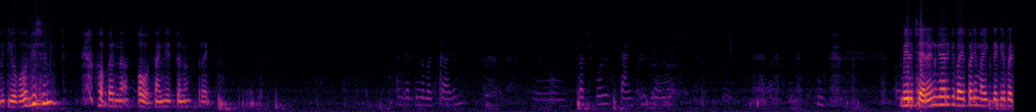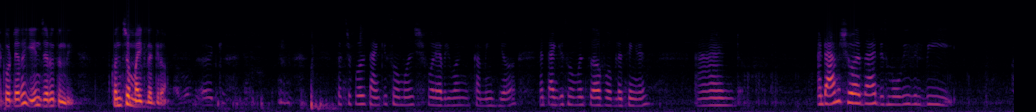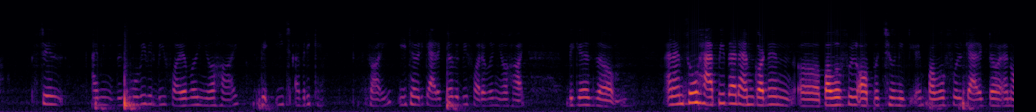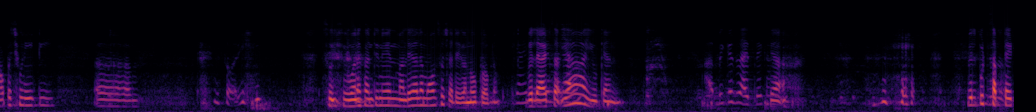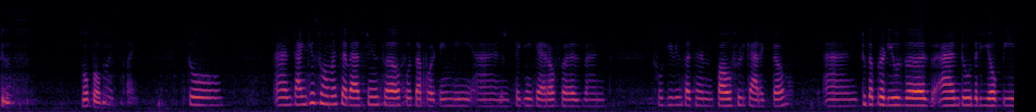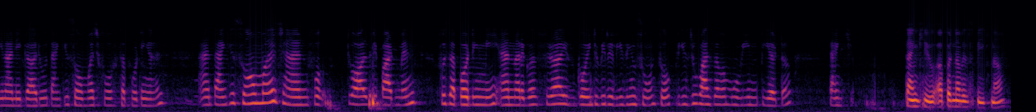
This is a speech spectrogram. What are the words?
With your permission Aparna ఓ Sankeerthana right. అందరికీ నమస్కారం. First of all thank you so much మీరు చరణ్ గారికి భయపడి మైక్ దగ్గర పెట్టుకోవట్లేదా? ఏం జరుగుతుంది? కొంచెం మైక్ దగ్గర. First of all thank you so much for everyone coming here and thank you so much sir for blessing and and I'm sure that this movie will be still, I mean, this movie will be forever in your heart. They each every sorry, each every character will be forever in your heart because. Um, and I'm so happy that I'm gotten a powerful opportunity, a powerful character, an opportunity. Um, sorry. So if you want to continue in Malayalam also, Chadega, no problem. Can we'll add some. Yeah, you can. Uh, because I think. Yeah. Put subtitles. No, no problem. No, it's fine. So, and thank you so much, Sebastian sir, for supporting me and taking care of us and for giving such a powerful character. And to the producers and to the DOP, Nani Garu, thank you so much for supporting us. And thank you so much and for to all the departments for supporting me. And Narakasura is going to be releasing soon, so please do watch our movie in theatre. Thank you. Thank you. Aparna will speak now.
